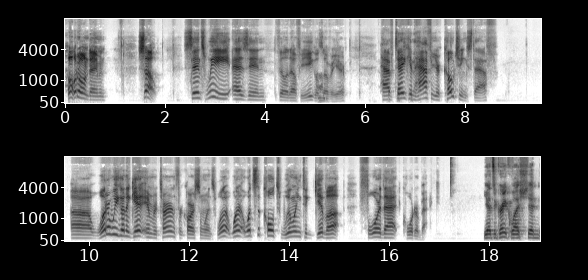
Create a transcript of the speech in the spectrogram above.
Hold on, Damon. So, since we, as in Philadelphia Eagles over here, have taken half of your coaching staff, uh, what are we going to get in return for Carson Wentz? What what what's the Colts willing to give up for that quarterback? Yeah, it's a great question.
